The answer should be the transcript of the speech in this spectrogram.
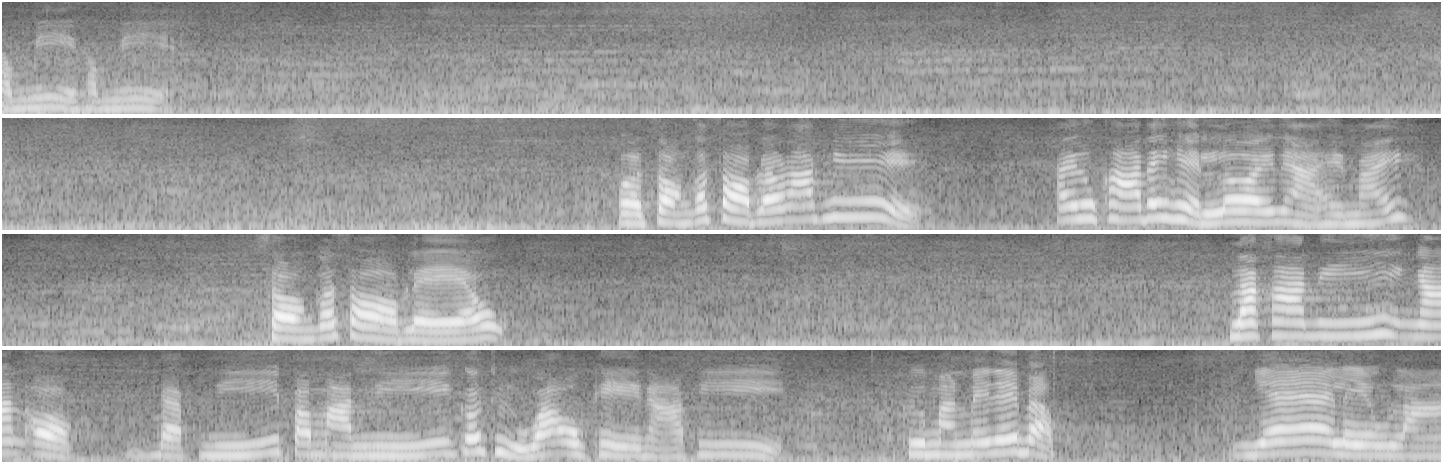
ทัมมี่ทัมมี่ ปิดสองกระสอบแล้วนะพี่ ให้ลูกค้าได้เห็นเลยเนี่ย เห็นไหมสองกระสอบแล้ว ราคานี้งานออกแบบนี้ประมาณนี้ก็ถือว่าโอเคนะพี่ คือมันไม่ได้แบบแย่เลวร้า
